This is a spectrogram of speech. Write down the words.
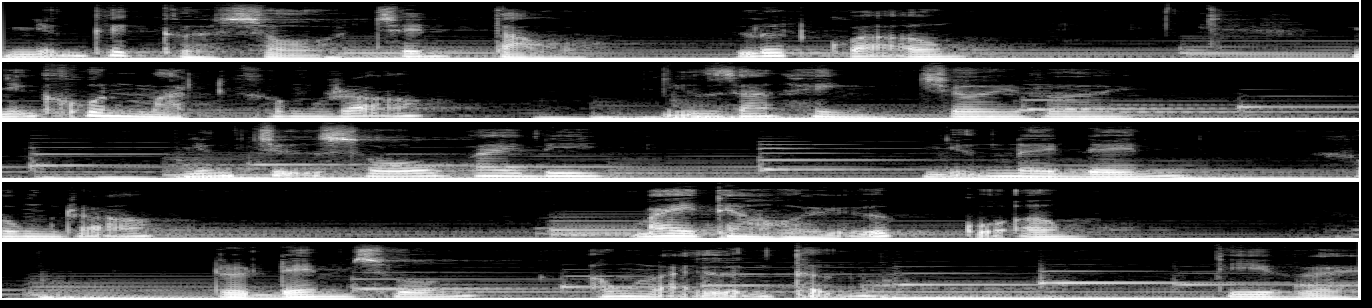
Những cái cửa sổ trên tàu lướt qua ông. Những khuôn mặt không rõ, những dáng hình chơi vơi, những chữ số bay đi, những nơi đến không rõ. Bay theo hồi ức của ông. Rồi đêm xuống, ông lại lững thững, đi về.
